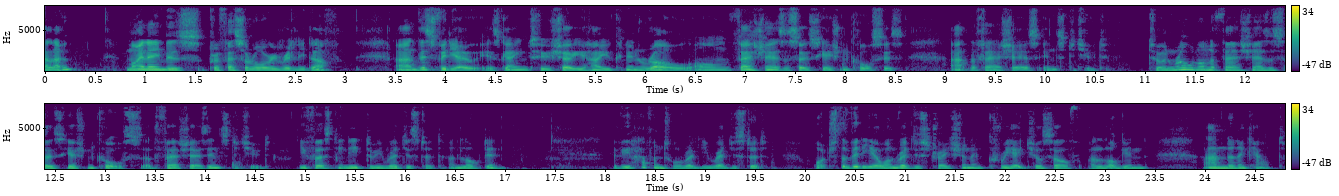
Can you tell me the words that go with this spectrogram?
Hello, my name is Professor Rory Ridley Duff and this video is going to show you how you can enrol on Fair Shares Association courses at the Fair Shares Institute. To enrol on a Fair Shares Association course at the Fair Shares Institute, you firstly need to be registered and logged in. If you haven't already registered, watch the video on registration and create yourself a login and an account.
